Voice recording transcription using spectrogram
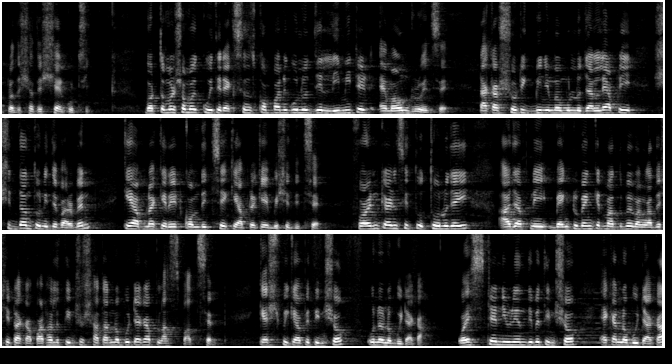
আপনাদের সাথে শেয়ার করছি। বর্তমান সময় কুইতের এক্সচেঞ্জ কোম্পানিগুলোর যে লিমিটেড অ্যামাউন্ট রয়েছে, টাকার সঠিক বিনিময় মূল্য জানলে আপনি সিদ্ধান্ত নিতে পারবেন কে আপনাকে রেট কম দিচ্ছে, কে আপনাকে বেশি দিচ্ছে। ফরেন কারেন্সির তথ্য অনুযায়ী, আজ আপনি ব্যাংক টু ব্যাংকের মাধ্যমে বাংলাদেশে টাকা পাঠালে তিনশো সাতানব্বই টাকা প্লাস পাচ্ছেন। ক্যাশ পিক আপে তিনশো উনানব্বই টাকা। ওয়েস্টার্ন ইউনিয়ন দেবে তিনশো একানব্বই টাকা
